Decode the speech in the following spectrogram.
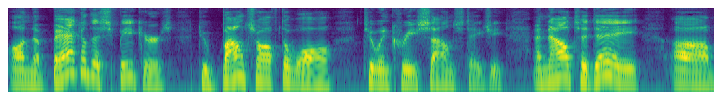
on the back of the speakers to bounce off the wall to increase sound staging. And now today, uh,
